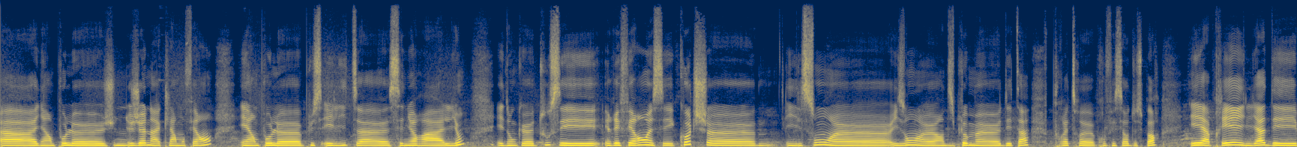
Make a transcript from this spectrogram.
il y a un pôle euh, jeune à Clermont-Ferrand et un pôle euh, plus élite euh, senior à Lyon. Et donc tous ces référents et ces coachs, ils, ont un diplôme d'État pour être professeur de sport. Et après, il y a des,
